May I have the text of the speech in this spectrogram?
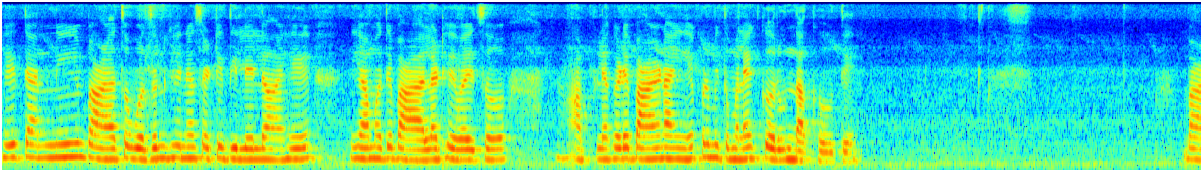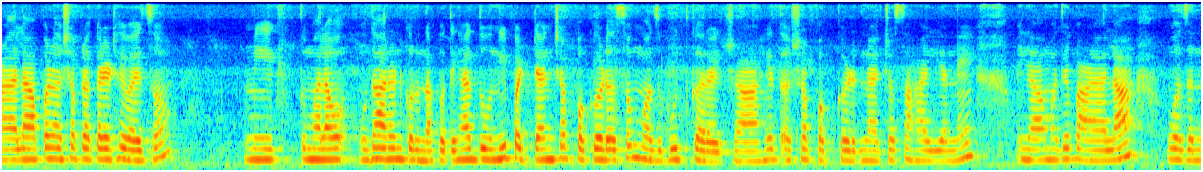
हे त्यांनी बाळाचं वजन घेण्यासाठी दिलेलं आहे. यामध्ये बाळाला ठेवायचं. आपल्याकडे बाळ नाही आहे पण मी तुम्हाला एक करून दाखवते. बाळाला आपण अशा प्रकारे ठेवायचं. मी एक तुम्हाला उदाहरण करून दाखवते. ह्या दोन्ही पट्ट्यांच्या पकड असं मजबूत करायच्या आहेत. अशा पकडण्याच्या सहाय्याने यामध्ये बाळाला वजन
